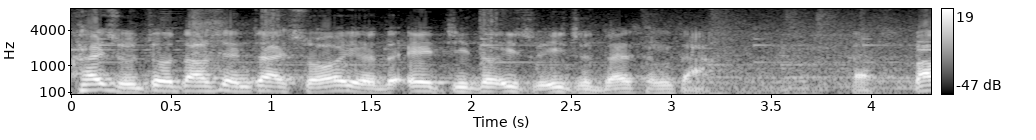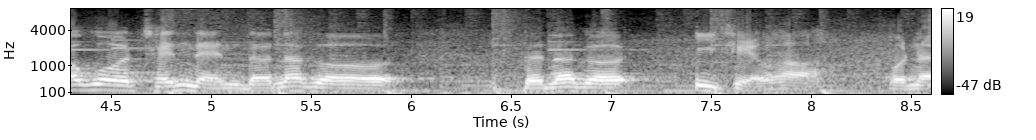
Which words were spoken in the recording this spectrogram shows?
开始做到现在，所有的业绩都一直一直在成长，包括前年的那个的那个疫情哈，本来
